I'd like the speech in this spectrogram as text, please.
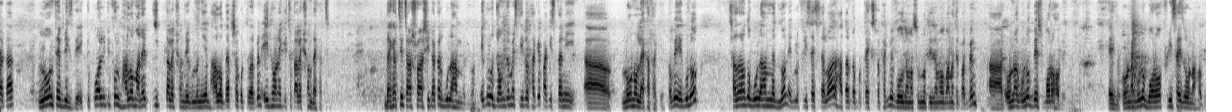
টাকা লোন ফেব্রিক্স দিয়ে একটু কোয়ালিটিফুল ভালো মানের ঈদ কালেকশন যেগুলো নিয়ে ভালো ব্যবসা করতে পারবেন, এই ধরনের কিছু কালেকশন দেখাচ্ছি। দেখাচ্ছি চারশো আশি টাকার গুল আহমেদ লোন এগুলো জমজমের সিলও থাকে, পাকিস্তানি লোনও লেখা থাকে। তবে এগুলো সাধারণত গুল আহমেদ লোন এগুলো ফ্রি সাইজ সালোয়ার, হাতার কাপড়টা এক্সট্রা থাকবে, গোল জামা, সুন্নতি জামাও বানাতে পারবেন। আর ওড়নাগুলো বেশ বড় হবে। এই যে, ওড়নাগুলো বড় ফ্রি সাইজ ওড়না হবে,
